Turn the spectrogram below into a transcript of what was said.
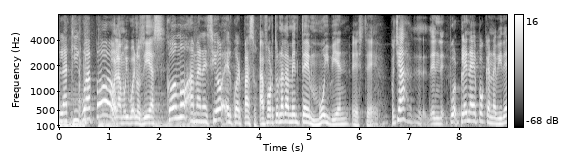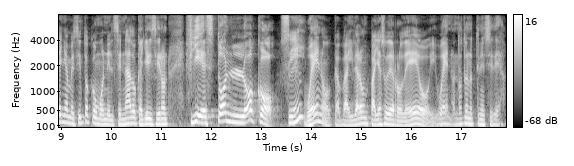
Flaqui guapo. Hola, muy buenos días. ¿Cómo amaneció el cuerpazo? Afortunadamente, muy bien. Este, pues ya, en plena época navideña, me siento como en el Senado que ayer hicieron fiestón loco. ¿Sí? Bueno, bailaron payaso de rodeo y bueno, no, no tienes idea.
